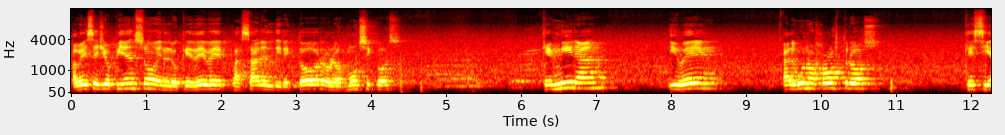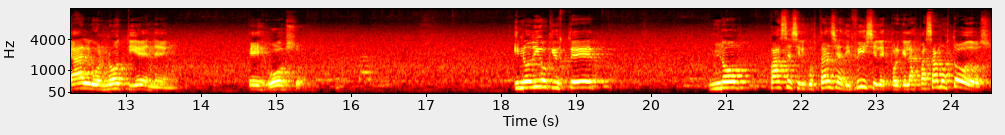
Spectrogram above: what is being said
A veces yo pienso en lo que debe pasar el director o los músicos, que miran y ven algunos rostros que si algo no tienen es gozo. Y no digo que usted no pase circunstancias difíciles, porque las pasamos todos.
